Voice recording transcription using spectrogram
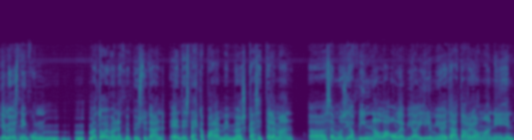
ja myös niin kuin mä toivon, että me pystytään entistä ehkä paremmin myös käsittelemään semmoisia pinnalla olevia ilmiöitä ja tarjoamaan niihin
